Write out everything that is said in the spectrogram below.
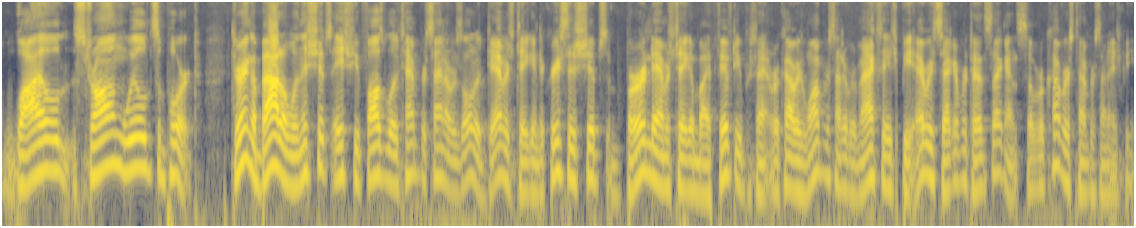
Wild, strong-willed support. During a battle, when this ship's HP falls below 10%, a result of damage taken decreases ship's burn damage taken by 50%, recovers 1% of her max HP every second for 10 seconds, so recovers 10% HP.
